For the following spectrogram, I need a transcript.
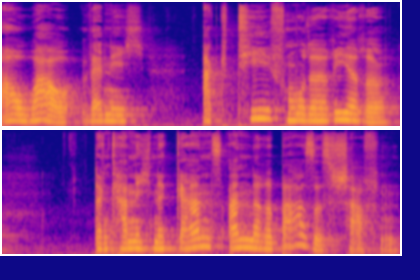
oh wow, wenn ich aktiv moderiere, dann kann ich eine ganz andere Basis schaffen,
